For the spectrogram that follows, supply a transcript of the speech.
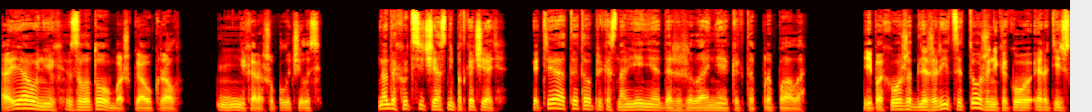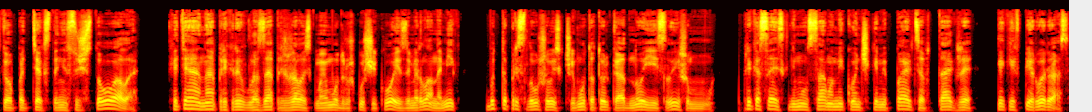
А я у них золотого башка украл. Нехорошо получилось. Надо хоть сейчас не подкачать. Хотя от этого прикосновения даже желание как-то пропало. И, похоже, для жрицы тоже никакого эротического подтекста не существовало, хотя она, прикрыв глаза, прижалась к моему дружку щекой и замерла на миг, будто прислушиваясь к чему-то только одной ей слышимому, прикасаясь к нему самыми кончиками пальцев так же, как и в первый раз.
